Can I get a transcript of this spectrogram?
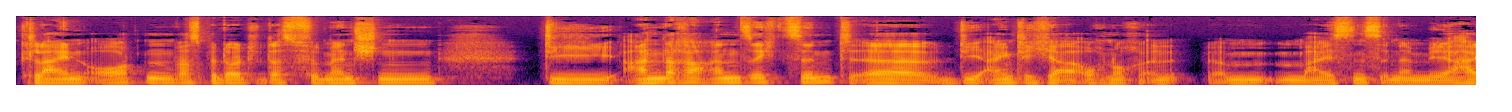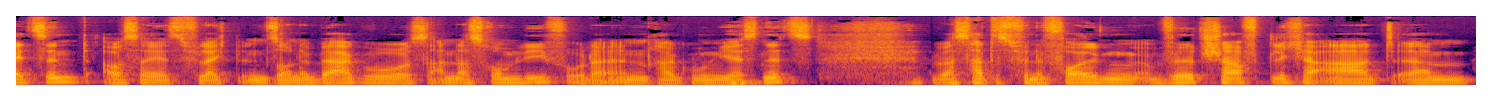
kleinen Orten? Was bedeutet das für Menschen, die anderer Ansicht sind, äh, die eigentlich ja auch noch in, ähm, meistens in der Mehrheit sind, außer jetzt vielleicht in Sonneberg, wo es andersrum lief, oder in Ragun-Jesnitz. Was hat es für eine Folgen wirtschaftlicher Art? Ähm,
